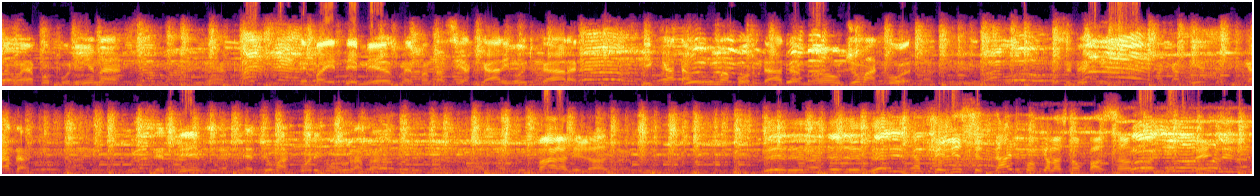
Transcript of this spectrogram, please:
não é purpurina, né? é paetê mesmo, é fantasia cara e muito cara. E cada uma bordada à mão de uma cor. Você vê que a cabeça de cada vertente é de uma cor e com um trabalho. Maravilhosa. É a felicidade com que elas estão passando aqui em frente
